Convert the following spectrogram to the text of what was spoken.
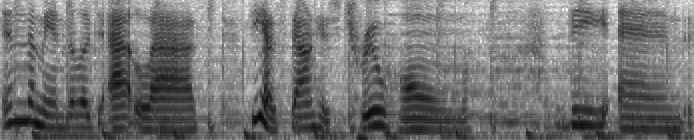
in the man village at last. He has found his true home the end.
